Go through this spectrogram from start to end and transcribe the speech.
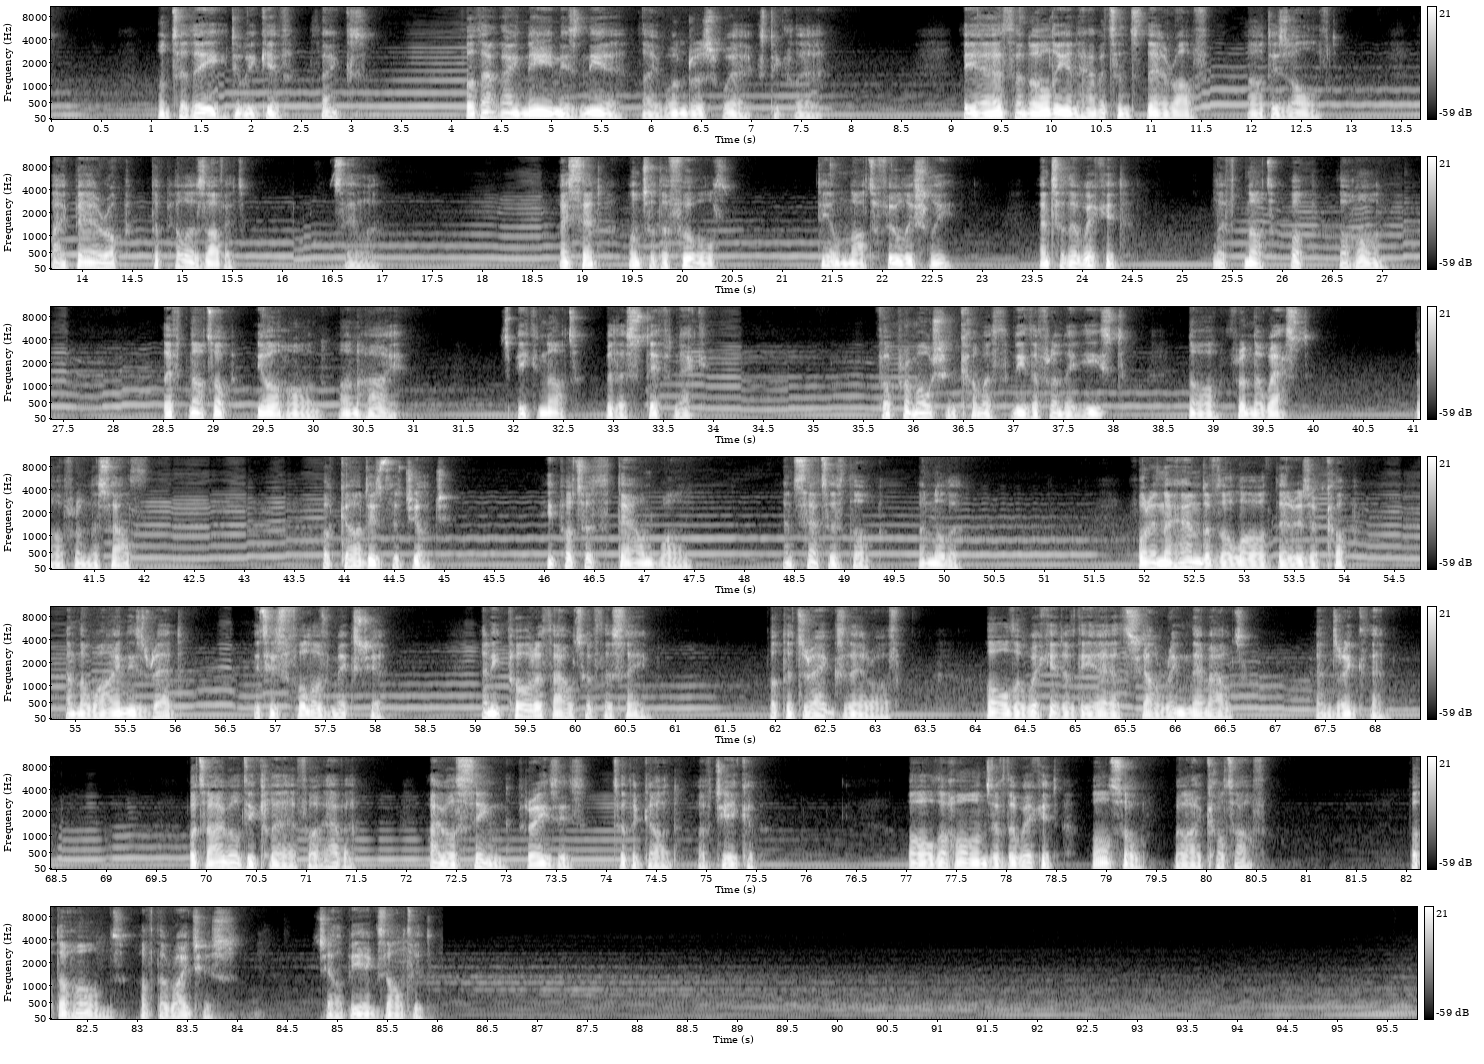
Unto Thee do we give thanks, for that Thy name is near, Thy wondrous works declare. The earth and all the inhabitants thereof are dissolved. I bear up the pillars of it. Selah. I said unto the fools, Deal not foolishly, and to the wicked, Lift not up the horn. Lift not up your horn on high. Speak not with a stiff neck. For promotion cometh neither from the east, nor from the west, nor from the south. But God is the judge. He putteth down one, and setteth up another. For in the hand of the Lord there is a cup, and the wine is red, it is full of mixture, and he poureth out of the same. But the dregs thereof, all the wicked of the earth shall wring them out, and drink them. But I will declare for ever, I will sing praises to the God of Jacob. All the horns of the wicked also will I cut off, but the horns of the righteous shall be exalted.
